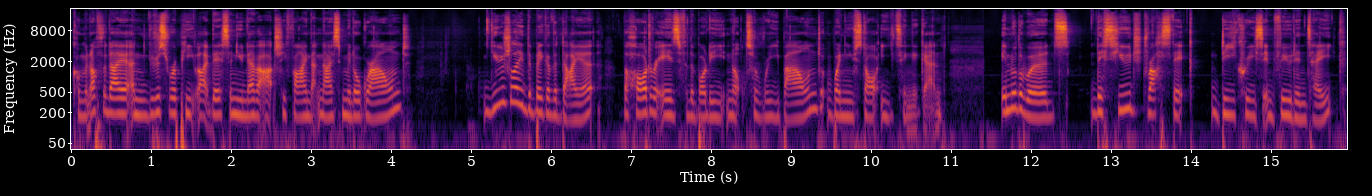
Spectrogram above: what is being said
coming off the diet, and you just repeat like this and you never actually find that nice middle ground. Usually, the bigger the diet, the harder it is for the body not to rebound when you start eating again. In other words, this huge drastic decrease in food intake,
